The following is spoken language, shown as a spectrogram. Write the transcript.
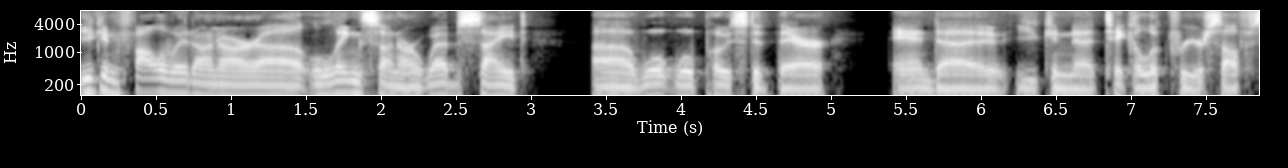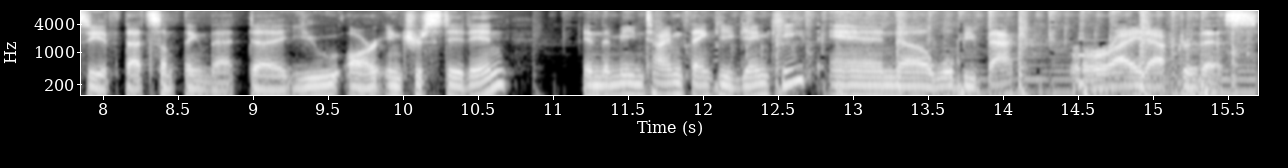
you can follow it on our uh, links on our website. Uh, we'll we'll post it there, and uh, you can uh, take a look for yourself, see if that's something that uh, you are interested in. In the meantime, thank you again, Keith, and uh, we'll be back right after this.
